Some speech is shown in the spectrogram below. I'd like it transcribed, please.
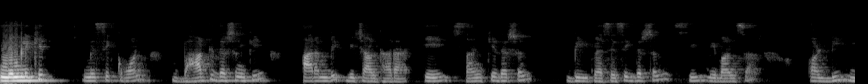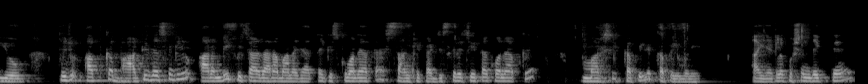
निम्नलिखित में से कौन भारतीय दर्शन की आरंभिक विचारधारा ए, सांख्य दर्शन, बी, वैशेषिक दर्शन, सी, मीमांसा और डी, योग। तो जो आपका भारतीय दर्शन की जो आरंभिक विचारधारा माना जाता है, किसको माना जाता है? सांख्य का। जिसके रचयिता कौन है आपके? महर्षि कपिल कपिल मुनि। आइए अगला क्वेश्चन देखते हैं।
